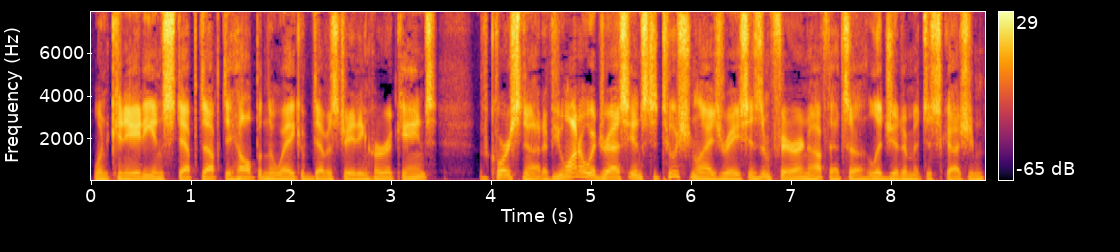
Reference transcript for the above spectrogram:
when Canadians stepped up to help in the wake of devastating hurricanes? Of course not. If you want to address institutionalized racism, fair enough. That's a legitimate discussion.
